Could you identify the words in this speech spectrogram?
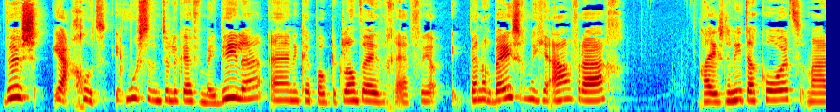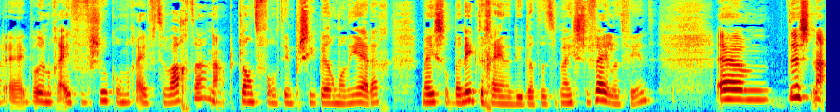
Dus ja, goed. Ik moest er natuurlijk even mee dealen. En ik heb ook de klant even gegeven van, ja, ik ben nog bezig met je aanvraag. Hij is nog niet akkoord, maar eh, ik wil je nog even verzoeken om nog even te wachten. Nou, de klant vond het in principe helemaal niet erg. Meestal ben ik degene die dat het meest vervelend vindt. Um, dus nou,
